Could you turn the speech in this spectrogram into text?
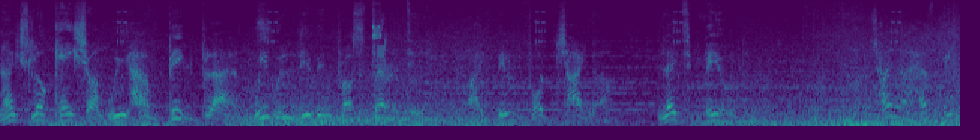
Nice location. We have big plans. We will live in prosperity. I built for China. Let's build. China has been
